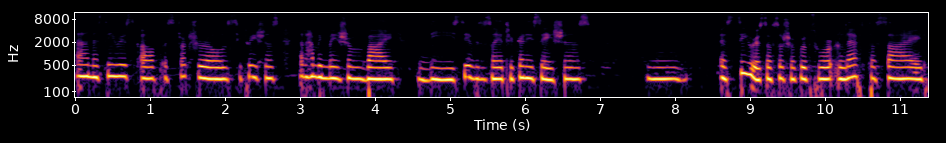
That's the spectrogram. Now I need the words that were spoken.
And a series of structural situations that have been mentioned by the civil society organizations. mm, A series of social groups were left aside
